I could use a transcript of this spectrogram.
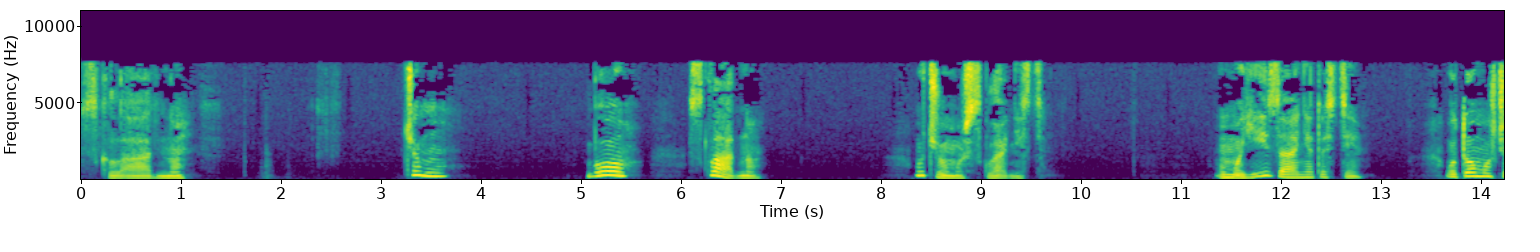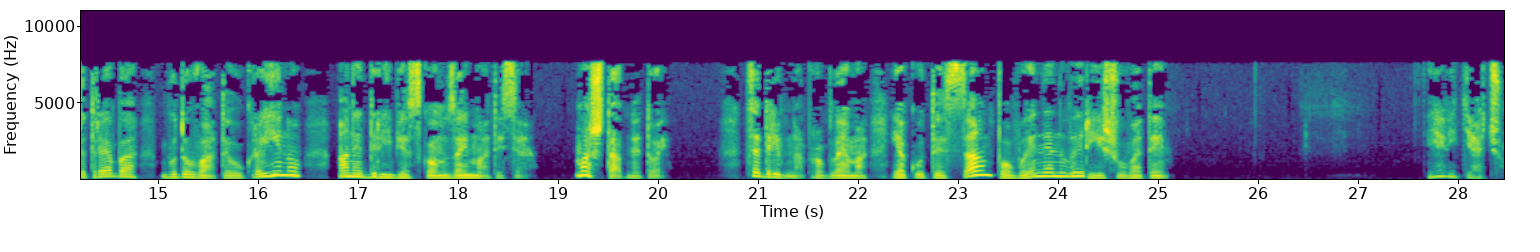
складно. Чому? Бо складно. У чому ж складність? У моїй зайнятості, у тому, що треба будувати Україну, а не дріб'язком займатися. Масштаб той. Це дрібна проблема, яку ти сам повинен вирішувати. Я віддячу.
